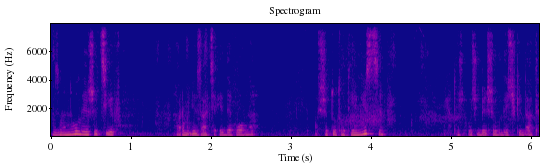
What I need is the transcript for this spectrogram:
з минулих життів. Гармонізація йде повна. Ось що тут от є місце. Я теж хочу більше водички дати,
